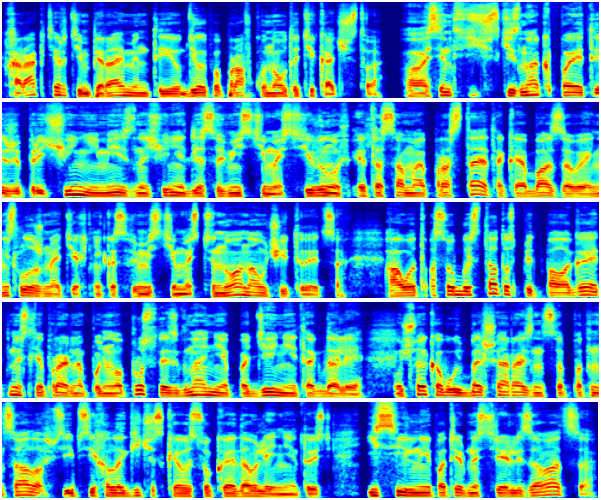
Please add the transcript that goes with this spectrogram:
характер, темперамент и делать поправку на вот эти качества. А синтетический знак по этой же причине имеет значение для совместимости. И вновь, это самая простая, такая базовая, несложная техника совместимости, но она учитывается. А вот особый статус предполагает, ну, если я правильно понял вопрос, это изгнание, падение и так далее. У человека будет большая разница потенциалов и психологическое высокое давление, то есть и сильные потребности реализоваться,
